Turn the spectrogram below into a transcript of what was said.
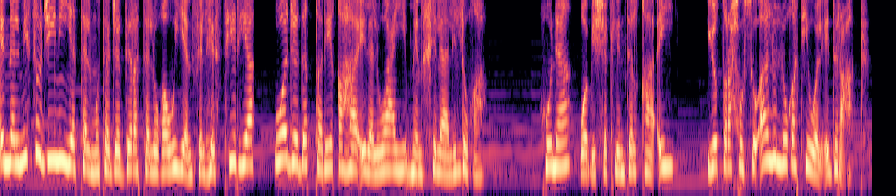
إن الميسوجينية المتجذرة لغوياً في الهستيريا وجدت طريقها إلى الوعي من خلال اللغة. هنا وبشكل تلقائي يطرح سؤال اللغة والإدراك.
